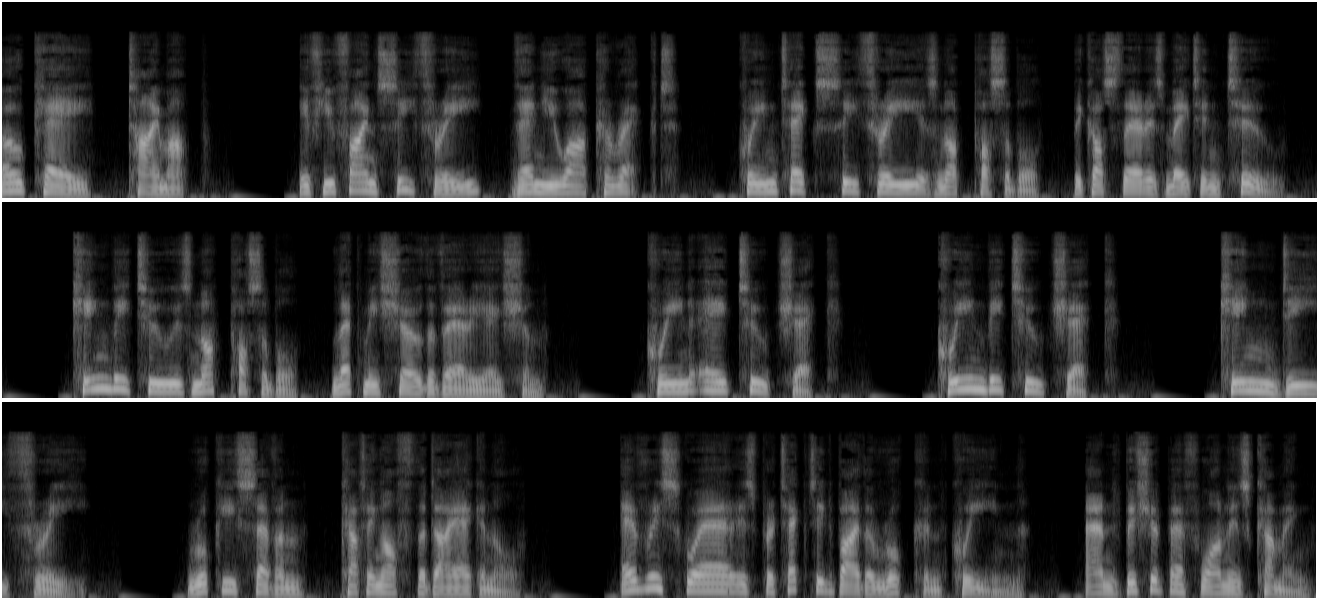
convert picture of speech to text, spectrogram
Okay, time up. If you find C3, then you are correct. Queen takes c3 is not possible, because there is mate in 2. King b2 is not possible, let me show the variation. Queen a2 check. Queen b2 check. King d3. Rook e7, cutting off the diagonal. Every square is protected by the rook and queen. And bishop f1 is coming.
